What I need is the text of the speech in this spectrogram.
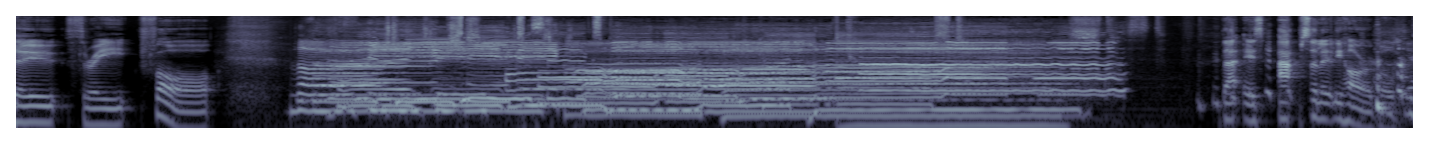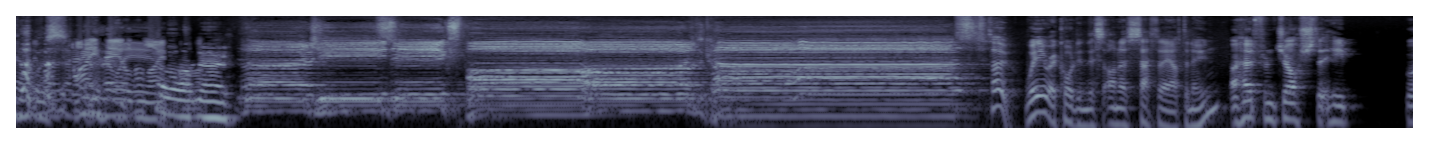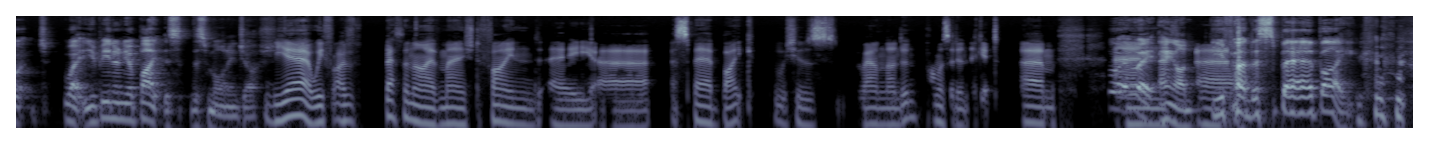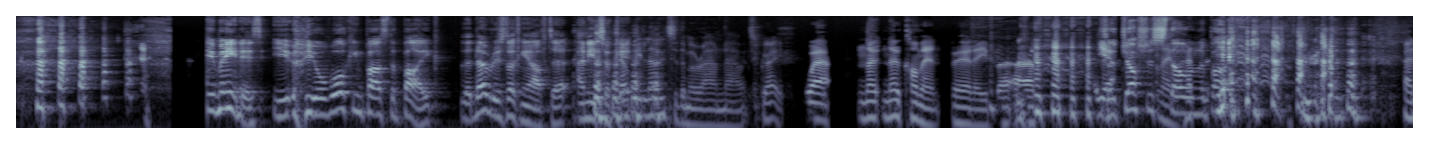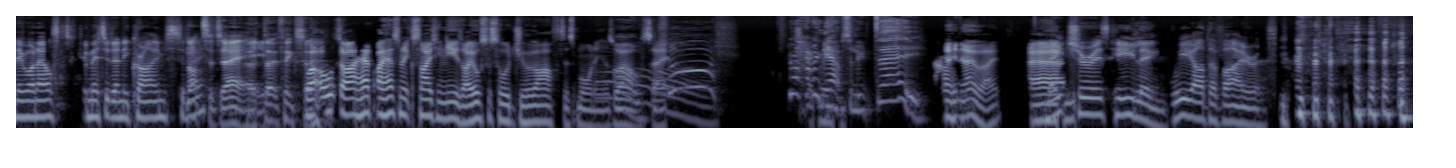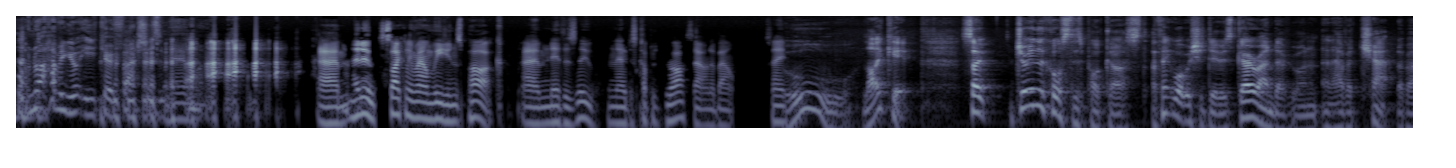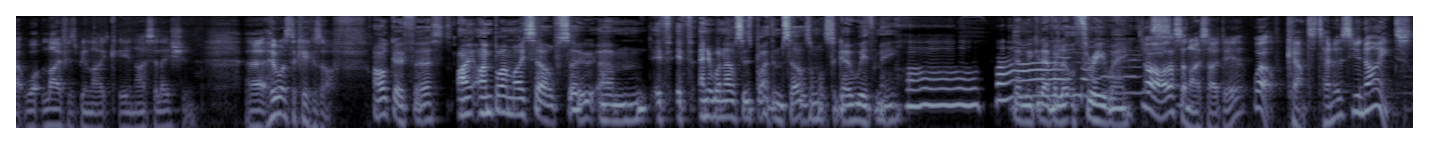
two, three, four. That is absolutely horrible. I hail my Oh no. So we're recording this on a Saturday afternoon. I heard from Josh that he. What, wait, you've been on your bike this this morning, Josh? Yeah, we've I've Beth and I have managed to find a uh, a spare bike which was around London. Promise I didn't nick it. Um, Wait, wait, hang on. uh, You've had a spare bike. you mean is you you're walking past the bike that nobody's looking after, and you took There'll be loads of them around now. It's great. well, no no comment really, but um, yeah, So Josh has stolen a had bike. Anyone else committed any crimes today? Not today. I don't think so. well, also I have I have some exciting news. I also saw giraffe this morning as well. So Josh, you're having the absolute day. I know, right? Um, Nature is healing. We are the virus. I'm not having your eco-fascism here. Um, no, no, cycling around Regent's Park um, near the zoo, and there are just a couple of giraffes out and about. So Ooh, like it. So during the course of this podcast, I think what we should do is go around everyone and have a chat about what life has been like in isolation. Uh, who wants to kick us off? I'll go first. I, I'm by myself, so um, if if anyone else is by themselves and wants to go with me, then we could have a little three-way. Oh, that's a nice idea. Well, countertenors unite.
